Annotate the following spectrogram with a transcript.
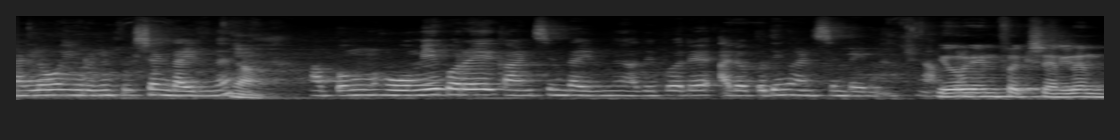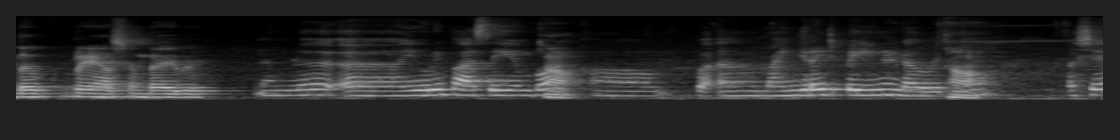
നല്ല യൂറിൻ ഇൻഫെക്ഷൻ ഉണ്ടായിരുന്നു. അപ്പം ഹോമിയോ കുറേ കാണിച്ചിട്ടുണ്ടായിരുന്നു. അതേപോലെ അലോപ്പതിയും കാണിച്ചിട്ടുണ്ടായിരുന്നു. യൂറിൻ ഇൻഫെക്ഷനിൽ എന്താ പ്രയാസം ഉണ്ടായത്? നമ്മൾ യൂറിൻ പാസ് ചെയ്യുമ്പോൾ ഭയങ്കരമായിട്ട് പെയിൻ ഉണ്ടാവുമായിരുന്നു. പക്ഷേ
